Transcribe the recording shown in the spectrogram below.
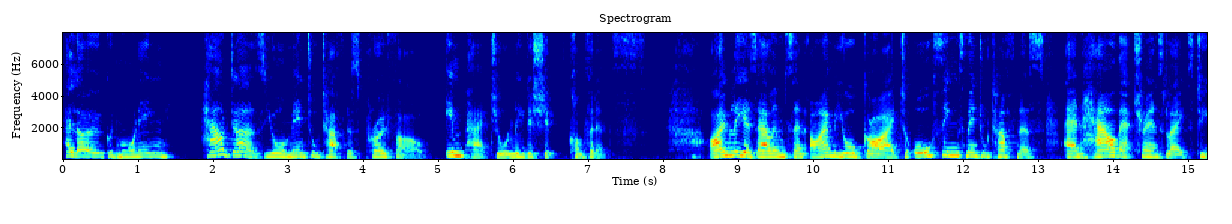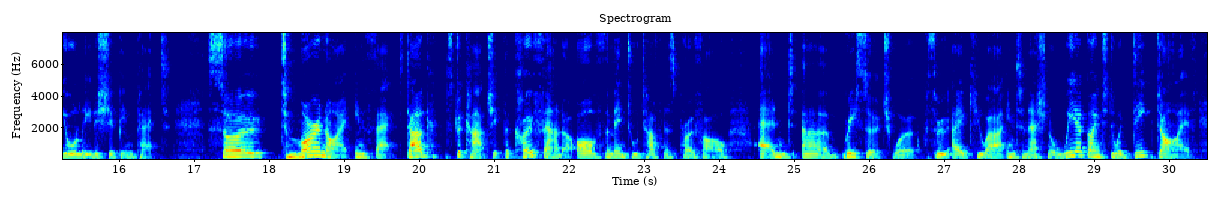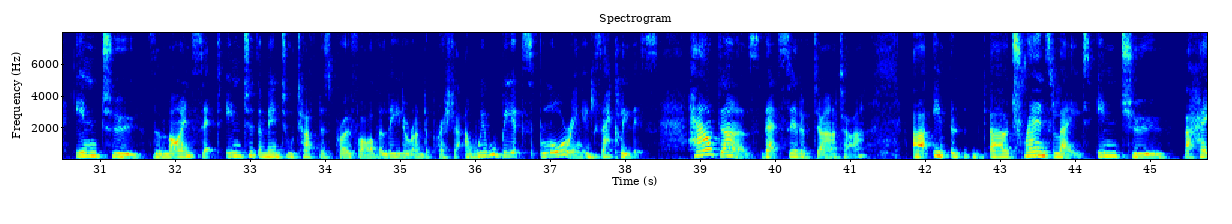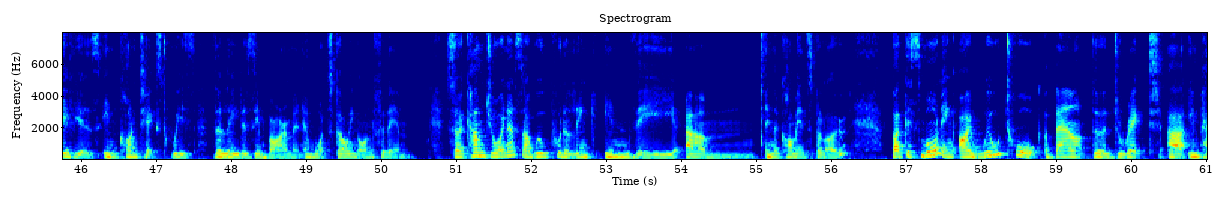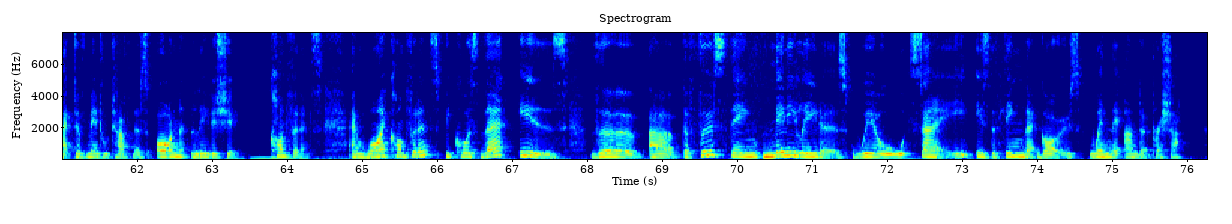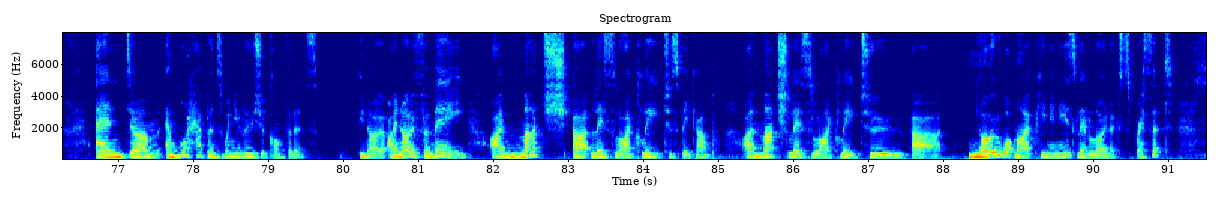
Hello, good morning. How does your mental toughness profile impact your leadership confidence? I'm Lia Zalums and I'm your guide to all things mental toughness and how that translates to your leadership impact. So tomorrow night, in fact, Doug Strycharczyk, the co-founder of the Mental Toughness Profile, and uh, research work through AQR International, we are going to do a deep dive into the mindset, into the mental toughness profile of a leader under pressure. And we will be exploring exactly this. How does that set of data uh, in, uh, translate into behaviors in context with the leader's environment and what's going on for them? So come join us. I will put a link in the, um, in the comments below. But this morning, I will talk about the direct uh, impact of mental toughness on leadership confidence. And why confidence? Because that is the, uh, the first thing many leaders will say is the thing that goes when they're under pressure. And, um, and what happens when you lose your confidence? You know, I know for me, I'm much uh, less likely to speak up. I'm much less likely to uh, know what my opinion is, let alone express it.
